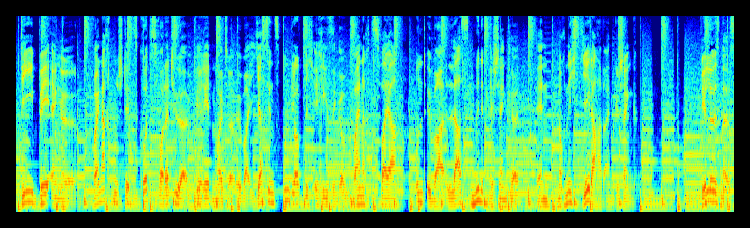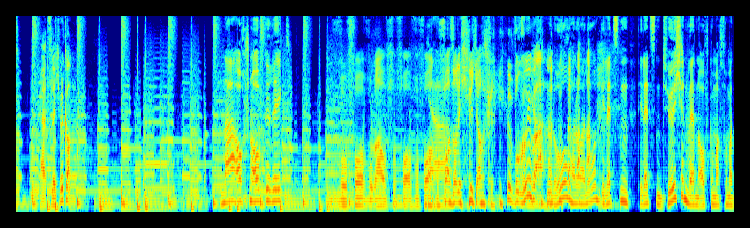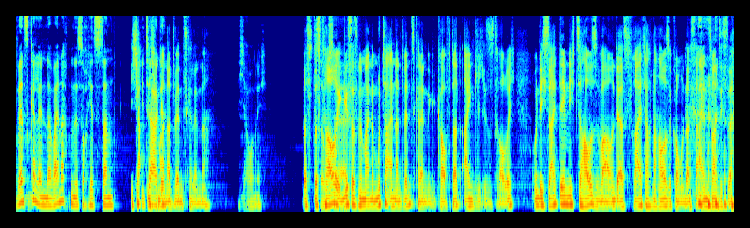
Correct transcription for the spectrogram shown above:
Die B-Engel. Weihnachten steht kurz vor der Tür. Wir reden heute über Yassins unglaublich riesige Weihnachtsfeier und über Last-Minute-Geschenke. Denn noch nicht jeder hat ein Geschenk. Wir lösen es. Herzlich willkommen. Na, auch schon aufgeregt? Wovor, worauf, wovor, wovor, Ja. wovor soll ich mich aufregen? Worüber? Ja, hallo, hallo, hallo. Die letzten, die letzten Türchen werden aufgemacht vom Adventskalender. Weihnachten ist doch jetzt dann. Ich habe nicht mal einen Adventskalender. Ich auch nicht. Das, das So Traurige ist, dass mir meine Mutter einen Adventskalender gekauft hat. Eigentlich ist es traurig. Und ich seitdem nicht zu Hause war und erst Freitag nach Hause komme und das ist der 21.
